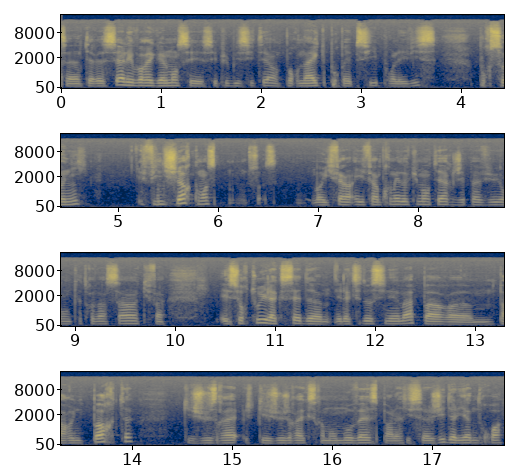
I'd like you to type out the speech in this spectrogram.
ça intéressé. Allez voir également ces, publicités hein, pour Nike, pour Pepsi, pour Levis, pour Sony. Fincher commence. Il, fait un, premier documentaire que j'ai pas vu en 85. Enfin, et surtout, il accède, euh, il accède au cinéma par, euh, par une porte qu'il jugerait, jugerait extrêmement mauvaise par la Il s'agit d'Alien 3,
